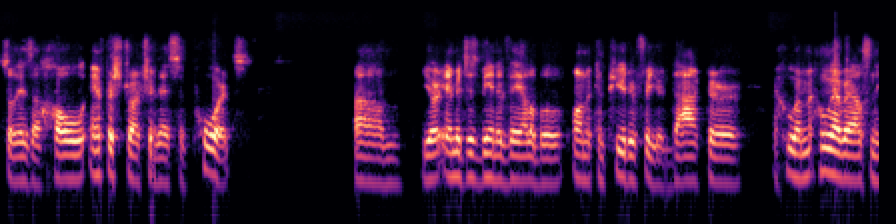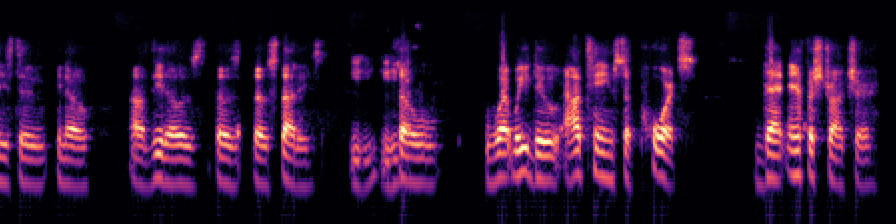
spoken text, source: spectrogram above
So there's a whole infrastructure that supports um, your images being available on the computer for your doctor, whomever else needs to, you know, uh, view those those those studies. Mm-hmm, mm-hmm. So what we do, our team supports that infrastructure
